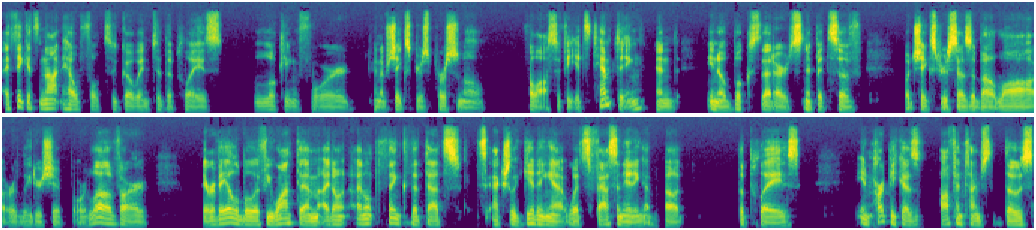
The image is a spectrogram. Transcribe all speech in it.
i think it's not helpful to go into the plays looking for kind of shakespeare's personal philosophy it's tempting and you know books that are snippets of what shakespeare says about law or leadership or love are they're available if you want them i don't i don't think that that's actually getting at what's fascinating about the plays in part because oftentimes those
